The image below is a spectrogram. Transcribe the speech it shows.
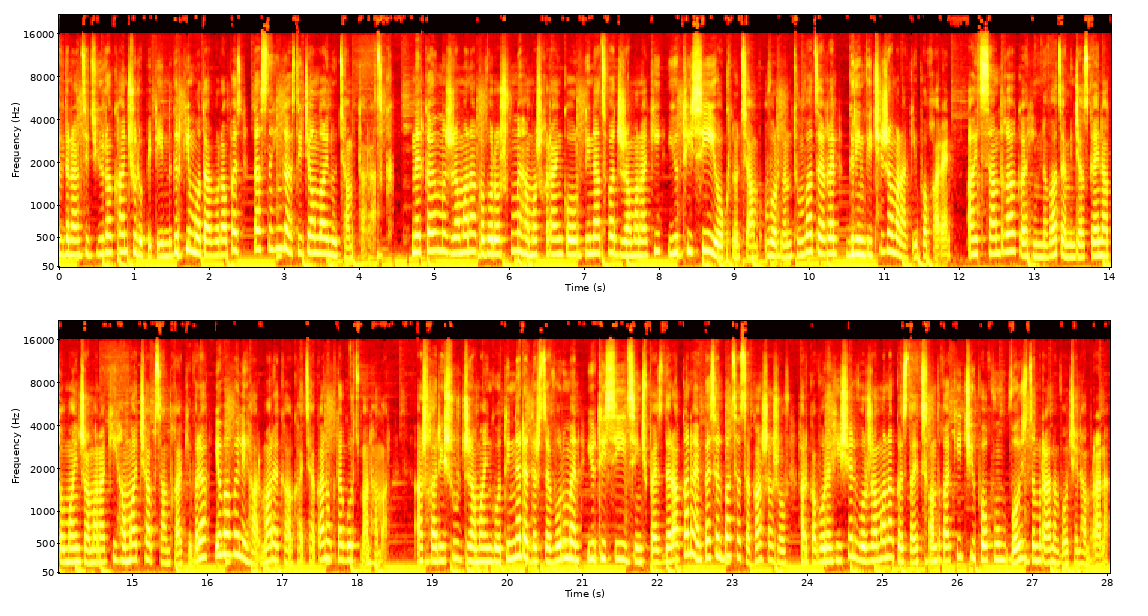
եւ դրանցից յուրաքանչյուրը պիտի ընդգրկի մոտավորապես 15 աստիճան լայնությամբ տարածք։ Ներկայումս ժամանակը որոշվում է համաշխարհային կոորդինացված ժամանակի UTC-ի օգնությամբ, որն ընդունված է եղել Գրինվիչի ժամանակի փոխարեն։ Այդ սանդղակը հիմնված է միջազգային ատոմային ժամանակի համաչափ սանդղակի վրա եւ ավելի հարմար է քաղաքացիական օգտագործման համար։ Աշխարհի շուրջ ժամային գոտիները դրսևորում են UTC-ից ինչպես դրական, այնպես էլ բացասական շաշով։ Հարկավոր է հիշել, որ ժամանակը ըստ այդ սանդղակի չի փոխվում ոչ ձմռանը, ոչ էլ ամռանը։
